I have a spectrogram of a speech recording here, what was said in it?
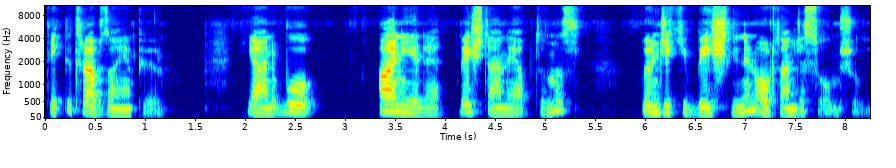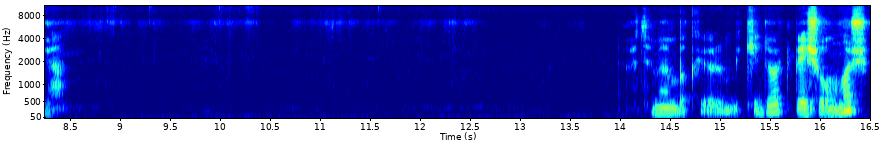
tekli trabzan yapıyorum. Yani bu aynı yere 5 tane yaptığımız önceki beşlinin ortancası olmuş oluyor. Evet hemen bakıyorum. 2 4 5 olmuş.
